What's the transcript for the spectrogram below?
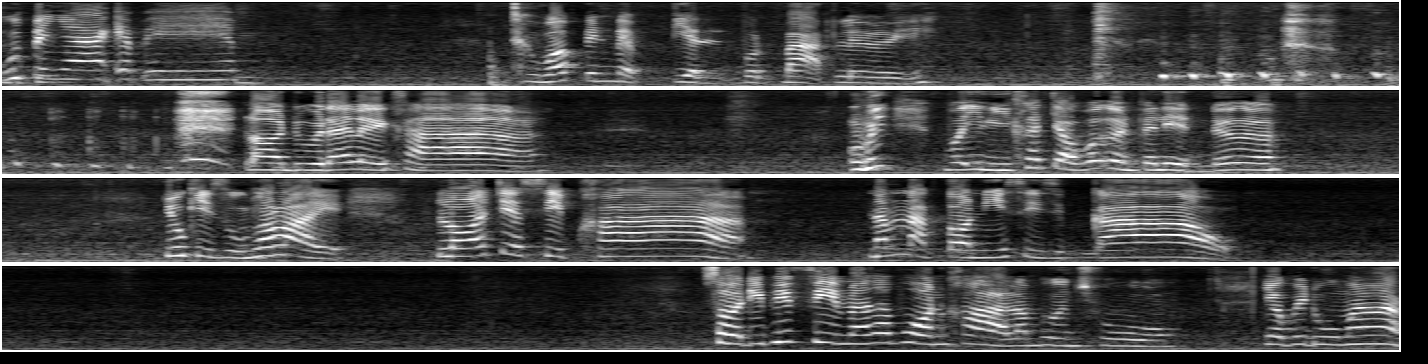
อุ้ยเป็นยากแอบแอบถือว่าเป็นแบบเปลี่ยนบทบาทเลย รอดูได้เลยค่ะ อุ้ยบออีหลีเข้าเจ้าว่าเอิญไปเล่นเด้อยูกิสูงเท่าไหร่ร้อยเจ็ดสิบค่ะ น้ำหนักตอนนี้สี่สิบเก้า สวัสดีพี่ฟิล์มนัทพลค่ะลำเพลินโชว์อยากไปดูมาก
